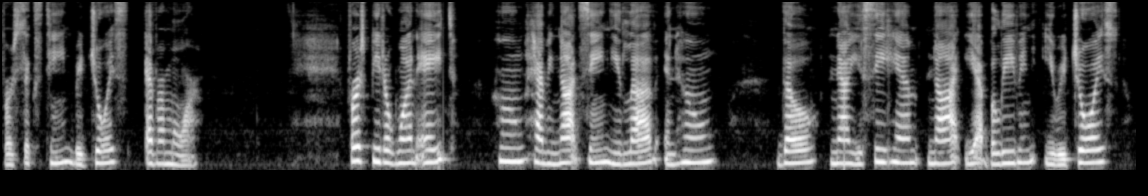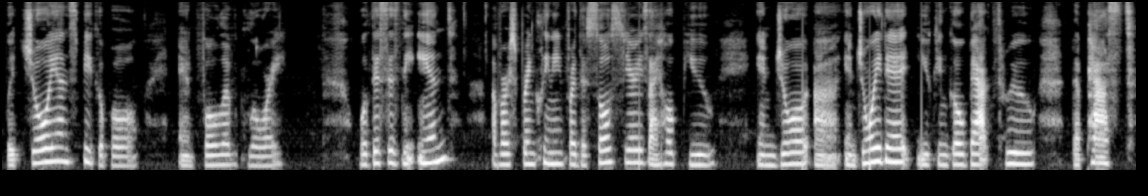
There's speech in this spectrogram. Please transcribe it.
verse 16, rejoice evermore. 1 Peter 1 8, whom having not seen ye love, in whom, though now ye see him not, yet believing, ye rejoice with joy unspeakable and full of glory. Well, this is the end of our spring cleaning for the soul series. I hope you enjoy uh, enjoyed it. You can go back through the past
